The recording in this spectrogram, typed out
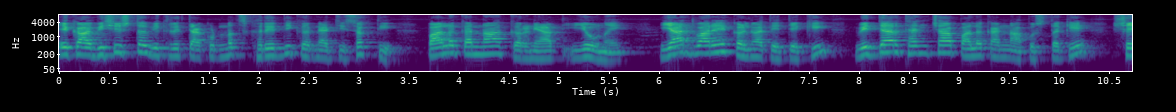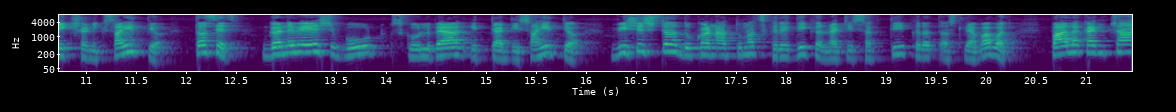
एका विशिष्ट विक्रेत्याकडूनच खरेदी करण्याची सक्ती पालकांना करण्यात येऊ नये. याद्वारे कळण्यात येते की विद्यार्थ्यांच्या पालकांना पुस्तके शैक्षणिक साहित्य तसेच गणवेश बूट स्कूल बॅग इत्यादी साहित्य विशिष्ट दुकानातूनच खरेदी करण्याची सक्ती करत असल्याबाबत पालकांच्या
